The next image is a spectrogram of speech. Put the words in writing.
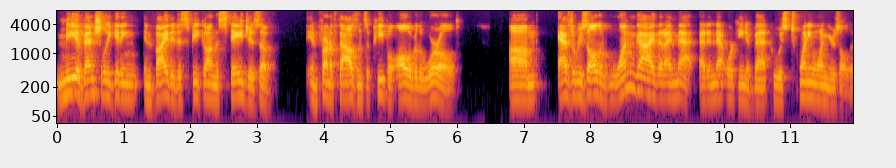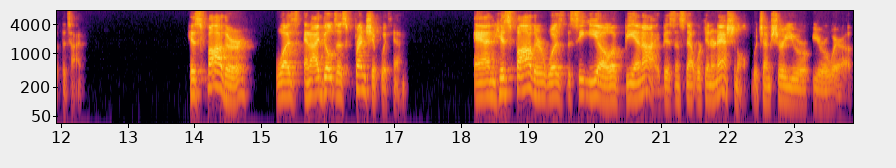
me eventually getting invited to speak on the stages of in front of thousands of people all over the world. Um, as a result of one guy that I met at a networking event who was 21 years old at the time. His father was, and I built a friendship with him. And his father was the CEO of BNI, Business Network International, which I'm sure you're you're aware of.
